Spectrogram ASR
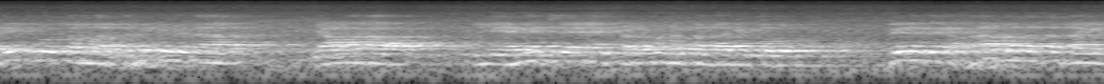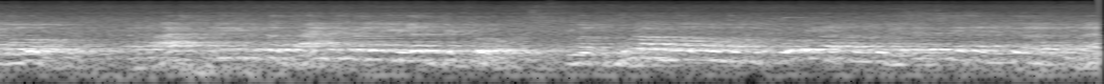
ರೈತರು ತಮ್ಮ ಜಮೀನುಗಳನ್ನ ಯಾವಾಗ ಇಲ್ಲಿ ಎನ್ ಎಚ್ ಎ ಕಳ್ಕೊಂಡಂಥದ್ದಾಗಿರ್ಬೋದು ಬೇರೆ ಬೇರೆ ಹಣ ಬಂದಂಥದ್ದಾಗಿರ್ಬೋದು ರಾಷ್ಟ್ರೀಕೃತ ಬ್ಯಾಂಕ್ಗಳಲ್ಲಿ ಇಡೋದು ಬಿಟ್ಟು ಇವತ್ತು ನೂರ ಮೂವತ್ತೊಂಬತ್ತು ಕೋಟಿ ತಂದು ಎಸ್ ಎಸ್ ಸಿ ಇಟ್ಟಿದ್ದಾರೆ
